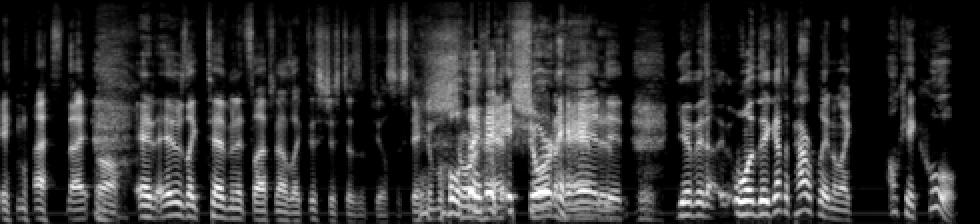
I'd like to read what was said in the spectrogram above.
game last night, Oh, and it was like ten minutes left, and I was like, this just doesn't feel sustainable. Shorthand- shorthanded. Give it. Well, they got the power play, and I'm like, okay, cool.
